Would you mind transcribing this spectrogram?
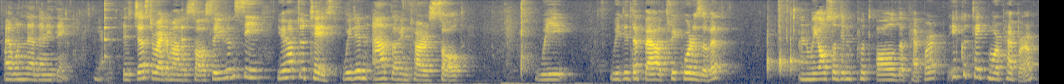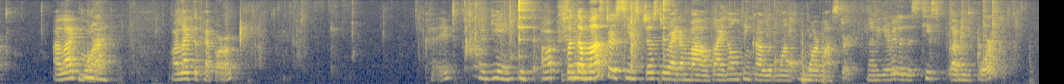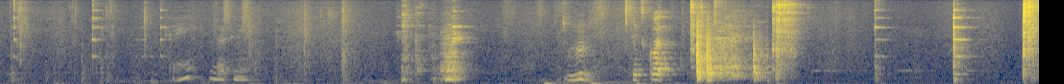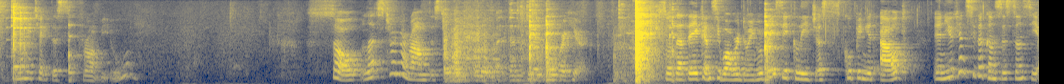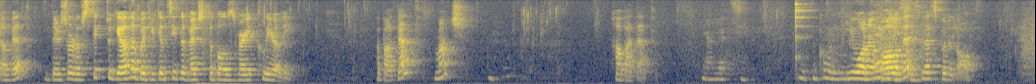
I wouldn't add anything. Yeah. It's just the right amount of salt. So you can see you have to taste. We didn't add the entire salt. We we did about three quarters of it. And we also didn't put all the pepper. It could take more pepper. I like more. Yeah. I like the pepper. Okay. Again, it's optional. But the mustard seems just the right amount. I don't think I would want more mustard. Let me get rid of this teaspoon I mean fork. Okay, let me. Mm, it's good. Let me take this from you. So let's turn around this way a little bit and do it over here so that they can see what we're doing. We're basically just scooping it out and you can see the consistency of it. They're sort of stick together, but you can see the vegetables very clearly. About that much? How about that? Yeah, let's see. You want all of it? Let's put it all.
